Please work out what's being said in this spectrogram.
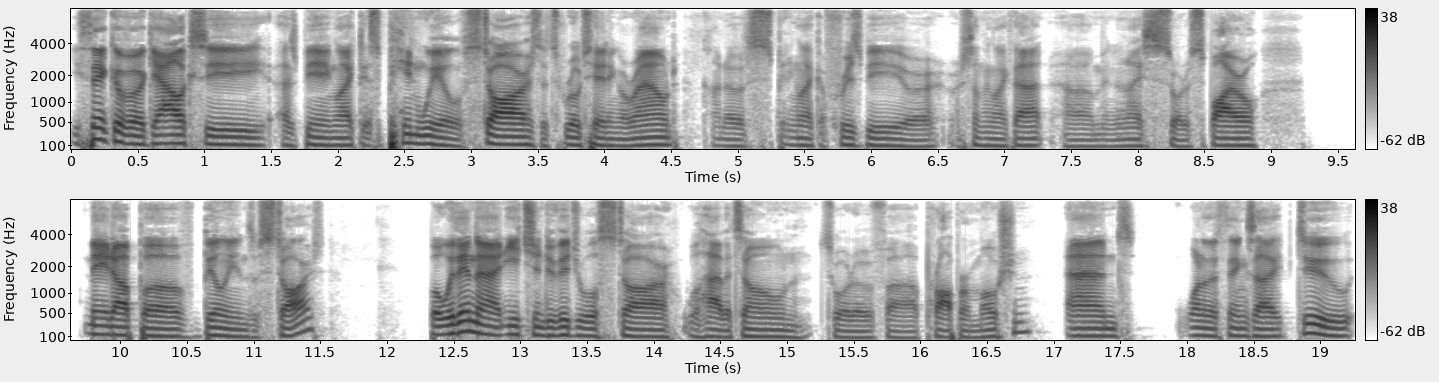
you think of a galaxy as being like this pinwheel of stars that's rotating around, kind of spinning like a frisbee or, or something like that um, in a nice sort of spiral, made up of billions of stars. But within that, each individual star will have its own sort of uh, proper motion. And one of the things I do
